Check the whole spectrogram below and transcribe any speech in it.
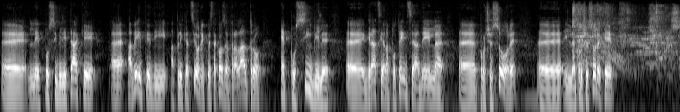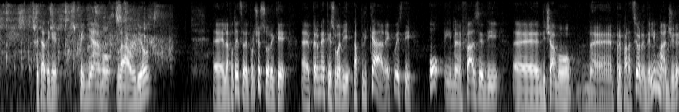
eh, le possibilità che eh, avete di applicazione. Questa cosa tra l'altro è possibile eh, grazie alla potenza del eh, processore, il processore che... Aspettate che spegniamo l'audio eh, la potenza del processore che eh, permette insomma, di applicare questi o in fase di eh, diciamo, eh, preparazione dell'immagine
